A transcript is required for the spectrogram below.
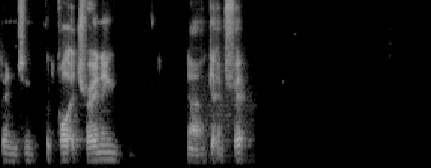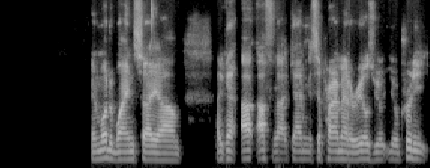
doing some good quality training, you know, getting fit. And what did Wayne say? Um, again after that game against the Parramatta Eels, you're, you're pretty,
